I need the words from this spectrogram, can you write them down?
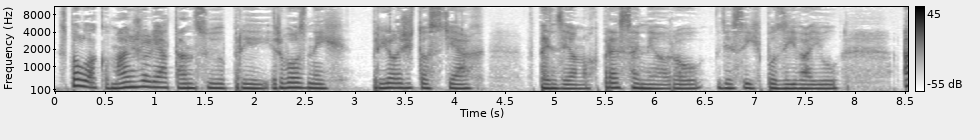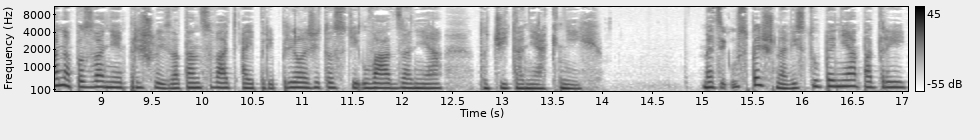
Spolu ako manželia tancujú pri rôznych príležitostiach v penziónoch pre seniorov, kde si ich pozývajú a na pozvanie prišli zatancovať aj pri príležitosti uvádzania do čítania kníh. Medzi úspešné vystúpenia patrí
